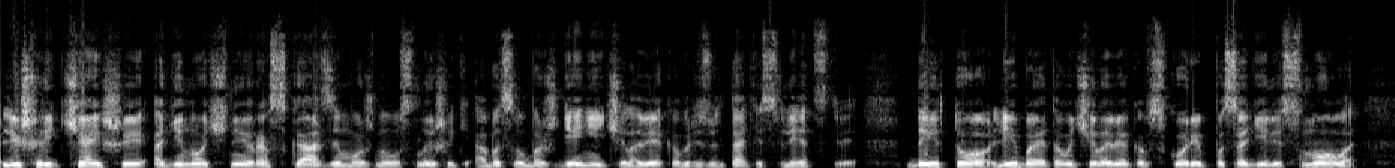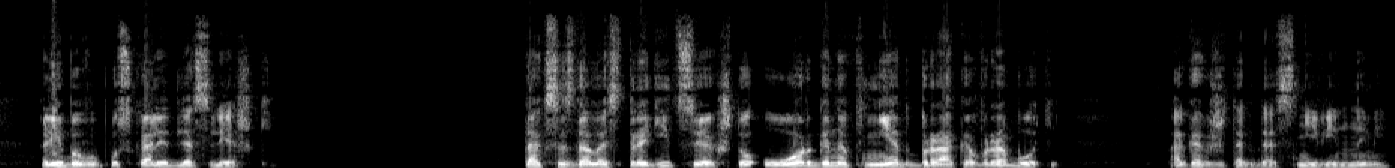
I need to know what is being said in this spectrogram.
Лишь редчайшие одиночные рассказы можно услышать об освобождении человека в результате следствия. Да и то, либо этого человека вскоре посадили снова, либо выпускали для слежки. Так создалась традиция, что у органов нет брака в работе. А как же тогда с невинными?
